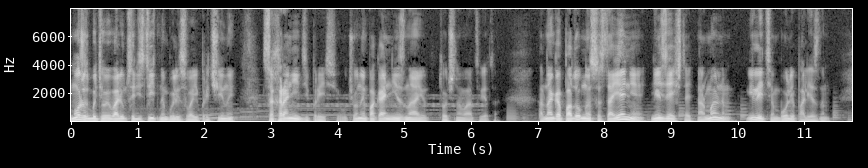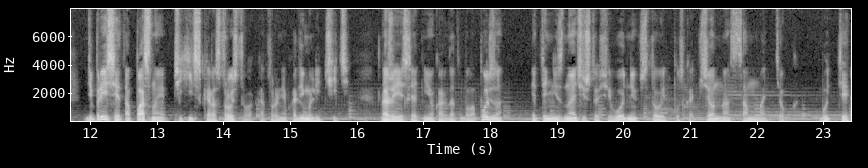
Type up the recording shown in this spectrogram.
Может быть, у эволюции действительно были свои причины сохранить депрессию. Ученые пока не знают точного ответа. Однако подобное состояние нельзя считать нормальным или тем более полезным. Депрессия – это опасное психическое расстройство, которое необходимо лечить. Даже если от нее когда-то была польза, это не значит, что сегодня стоит пускать все на самотек. Будьте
